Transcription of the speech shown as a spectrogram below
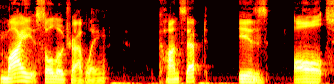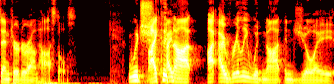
my solo traveling concept is mm-hmm. all centered around hostels. Which I could not. I, I really would not enjoy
